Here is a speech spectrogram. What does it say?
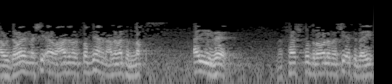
أو زوال المشيئة وعدم التطبيع من علامات النقص. أي ذات ما فيهاش قدرة ولا مشيئة تبقى إيه؟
